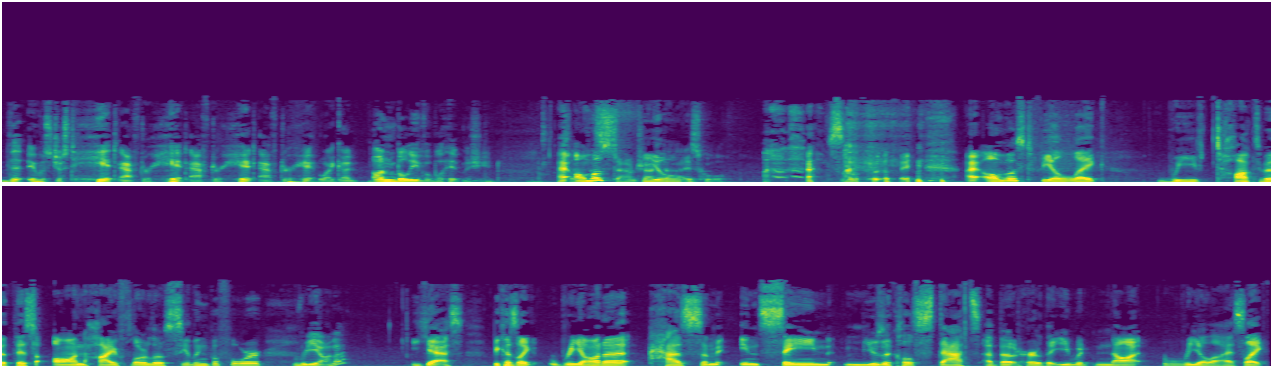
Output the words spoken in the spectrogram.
that it was just hit after hit after hit after hit, like an unbelievable hit machine. I It's like the almost soundtrack feel to high school. Absolutely. I almost feel like we've talked about this on High Floor Low Ceiling before. Rihanna, Yes, because like Rihanna has some insane musical stats about her that you would not realize. Like,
